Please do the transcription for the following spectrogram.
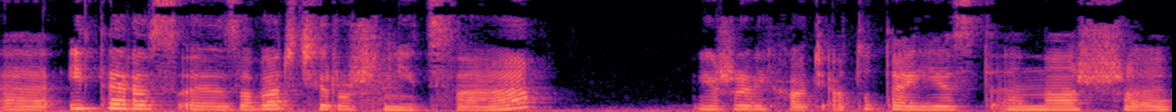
E, I teraz e, zobaczcie różnicę, jeżeli chodzi, a tutaj jest nasze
